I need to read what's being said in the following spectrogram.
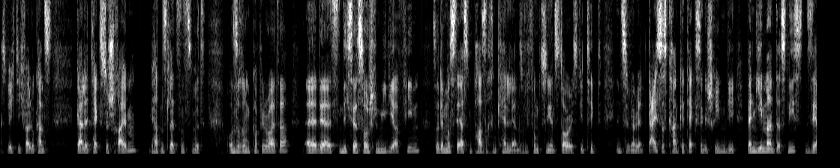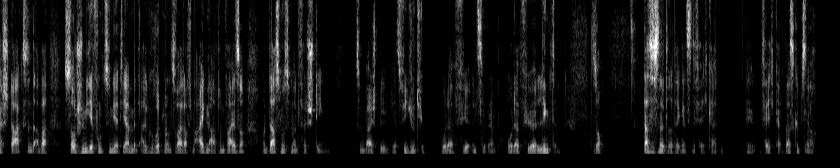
Ist wichtig, weil du kannst geile Texte schreiben. Wir hatten es letztens mit unserem Copywriter, äh, der ist nicht sehr Social Media affin, so der musste erst ein paar Sachen kennenlernen, so wie funktionieren Stories, wie tickt Instagram. Der hat geisteskranke Texte geschrieben, die, wenn jemand das liest, sehr stark sind, aber Social Media funktioniert ja mit Algorithmen und so weiter auf eine eigene Art und Weise und das muss man verstehen. Zum Beispiel jetzt für YouTube oder für Instagram oder für LinkedIn. So, das ist eine dritte ergänzende Fähigkeiten, äh, Fähigkeit. Was gibt's noch?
